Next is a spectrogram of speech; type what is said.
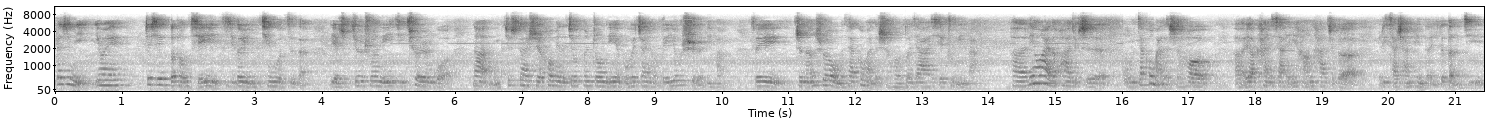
但是你因为这些合同协议自己都已经签过字的，也是就是说你已经确认过，那你就算是后面的纠纷中，你也不会占有被优势的地方。所以只能说我们在购买的时候多加一些注意吧。呃，另外的话就是我们在购买的时候。呃，要看一下银行它这个理财产品的一个等级。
